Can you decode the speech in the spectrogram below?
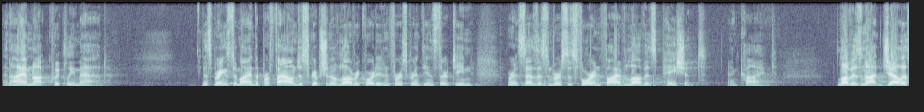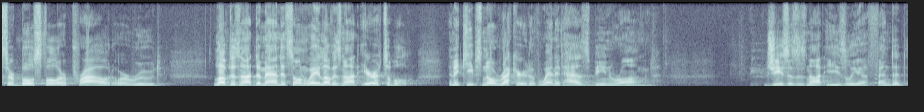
And I am not quickly mad. This brings to mind the profound description of love recorded in 1 Corinthians 13, where it says this in verses 4 and 5 Love is patient and kind. Love is not jealous or boastful or proud or rude. Love does not demand its own way. Love is not irritable, and it keeps no record of when it has been wronged. Jesus is not easily offended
